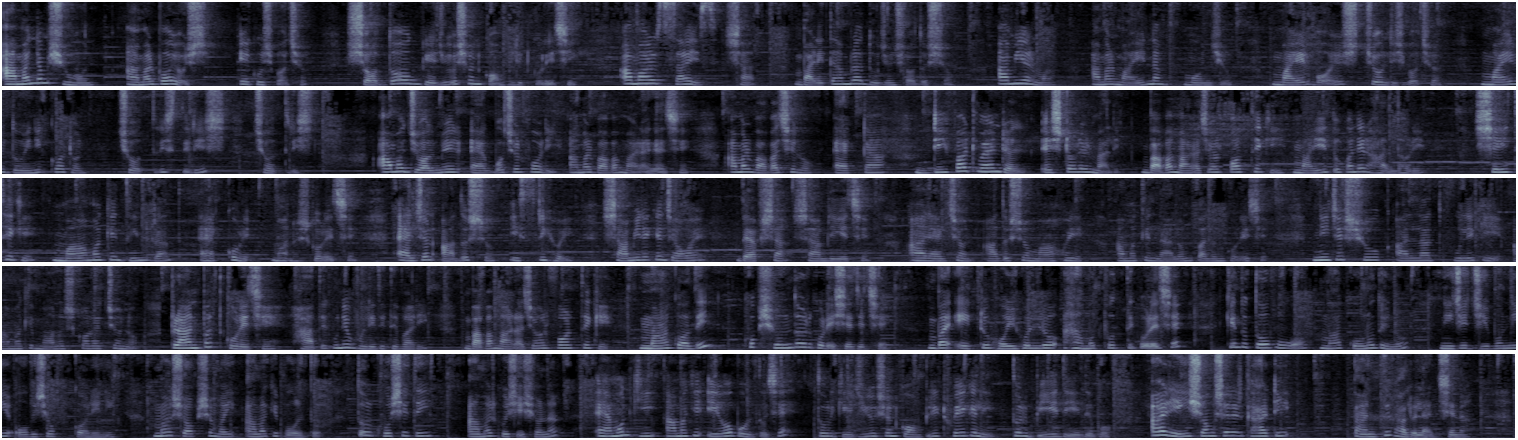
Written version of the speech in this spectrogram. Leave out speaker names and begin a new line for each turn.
আমার নাম সুমন, আমার বয়স একুশ বছর। সদ্য গ্র্যাজুয়েশন কমপ্লিট করেছি। আমার সাইজ সাত। বাড়িতে আমরা দুজন সদস্য। আমি আর মা। আমার মায়ের নাম মঞ্জু। মায়ের বয়স চল্লিশ বছর। মায়ের দৈনিক গঠন ছত্রিশ তিরিশ ছত্রিশ। আমার জন্মের এক বছর পরই আমার বাবা মারা গেছে। আমার বাবা ছিল একটা ডিপার্টমেন্টাল স্টোরের মালিক। বাবা মারা যাওয়ার পর থেকেই মায়ের দোকানের হাল ধরে। সেই থেকে মা আমাকে দিনরাত এক করে মানুষ করেছে। একজন আদর্শ স্ত্রী হয়ে স্বামী রেখে যাওয়ায় ব্যবসা সামলিয়েছে আর একজন আদর্শ মা হয়ে আমাকে লালন পালন করেছে। নিজের সুখ, আহ্লাদ ভুলে গিয়ে আমাকে মানুষ করার জন্য প্রাণপাত করেছে, হাতে গুনে ভুলে দিতে পারি। বাবা মারা যাওয়ার পর থেকে মা কদিন খুব সুন্দর করে সেজেছে বা একটু হই হল্লো আমোদ ফুর্তি করেছে। কিন্তু তবুও মা কোনোদিনও নিজের জীবন নিয়ে অভিযোগ করেনি। মা সবসময় আমাকে বলতো, তোর খুশিতেই আমার খুশি শোনা এমনকি আমাকে এও বলতো যে, তোর গ্র্যাজুয়েশন কমপ্লিট হয়ে গেলেই তোর বিয়ে দিয়ে দেব। আর এই সংসারের ঘাটি টানতে ভালো লাগছে না।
